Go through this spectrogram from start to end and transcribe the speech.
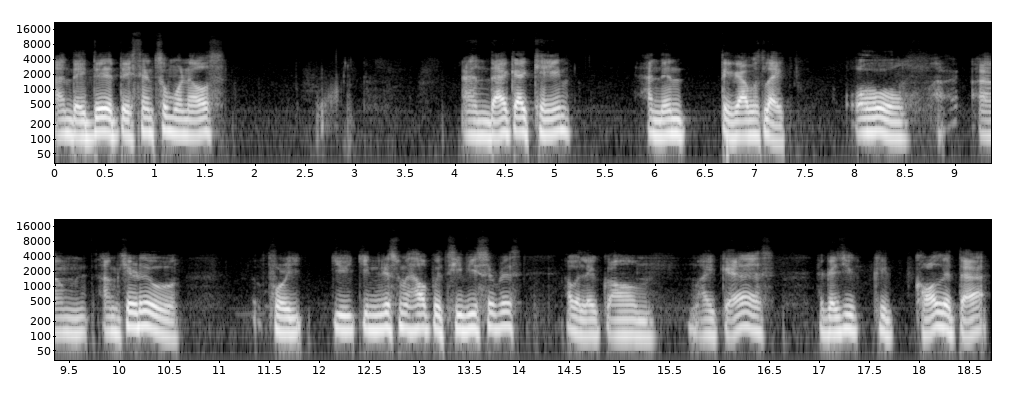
And they did. They sent someone else. And that guy came. And then the guy was like, oh, I'm, I'm here to, for you, you need some help with TV service? I was like, um, I guess. I guess you could call it that.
